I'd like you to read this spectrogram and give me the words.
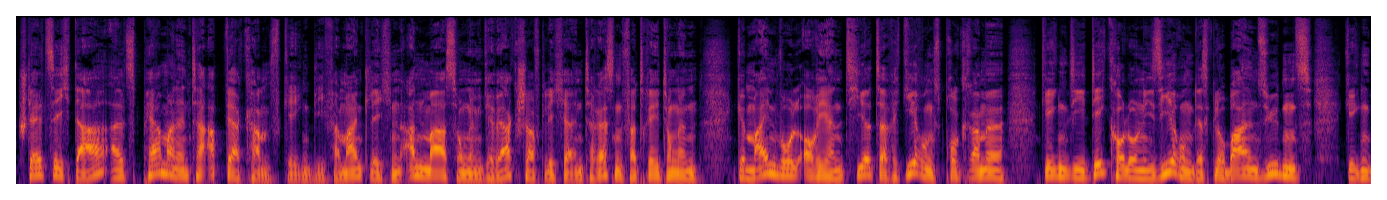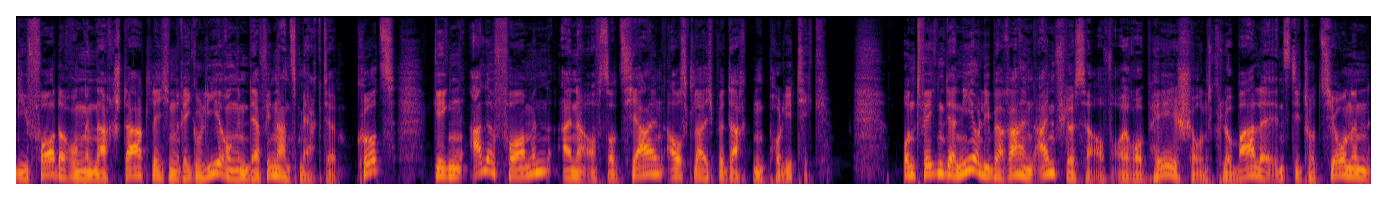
stellt sich dar als permanenter Abwehrkampf gegen die vermeintlichen Anmaßungen gewerkschaftlicher Interessenvertretungen, gemeinwohlorientierter Regierungsprogramme, gegen die Dekolonisierung des globalen Südens, gegen die Forderungen nach staatlichen Regulierungen der Finanzmärkte, kurz gegen alle Formen einer auf sozialen Ausgleich bedachten Politik. Und wegen der neoliberalen Einflüsse auf europäische und globale Institutionen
